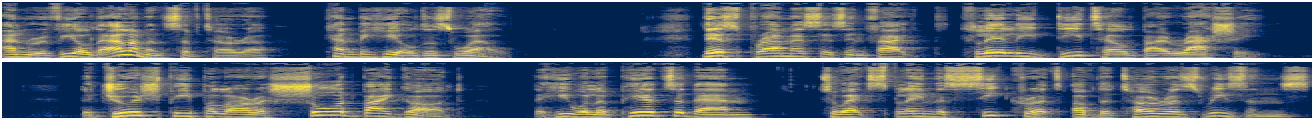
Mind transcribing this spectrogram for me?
and revealed elements of Torah can be healed as well. This premise is in fact clearly detailed by Rashi. The Jewish people are assured by God that He will appear to them to explain the secret of the Torah's reasons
